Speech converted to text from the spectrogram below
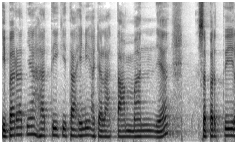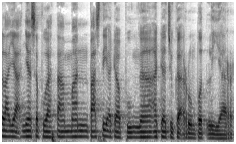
Ibaratnya hati kita ini adalah taman ya seperti layaknya sebuah taman pasti ada bunga, ada juga rumput liar.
